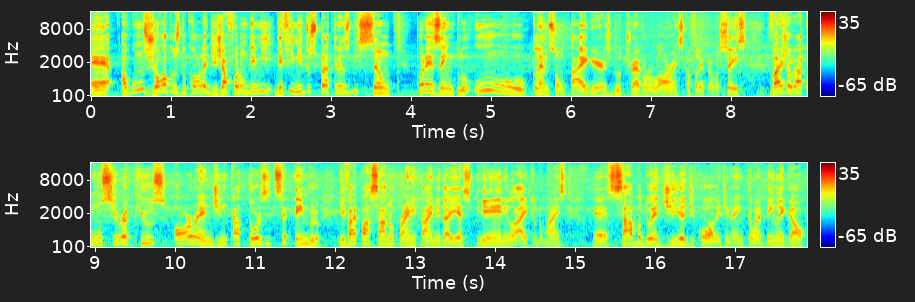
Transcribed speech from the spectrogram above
É, alguns jogos do college já foram de definidos para transmissão. Por exemplo, o Clemson Tigers do Trevor Lawrence que eu falei para vocês vai jogar com o Syracuse Orange em 14 de setembro e vai passar no prime time da ESPN lá e tudo mais. É, sábado é dia de college, né? Então é bem legal.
